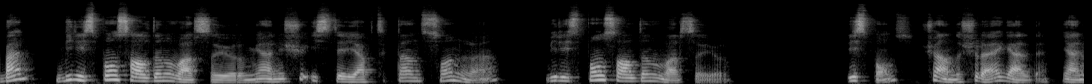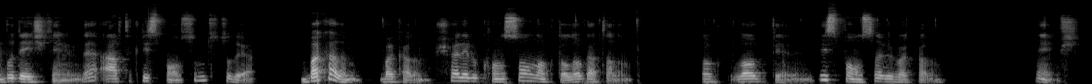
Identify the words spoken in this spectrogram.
Ben bir response aldığımı varsayıyorum. Yani şu isteği yaptıktan sonra bir response aldığımı varsayıyorum. Response şu anda şuraya geldi. Yani bu değişkenimde artık response'um tutuluyor. Bakalım, bakalım. Şöyle bir console.log atalım. Log, log diyelim. Response'a bir bakalım. Neymiş?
